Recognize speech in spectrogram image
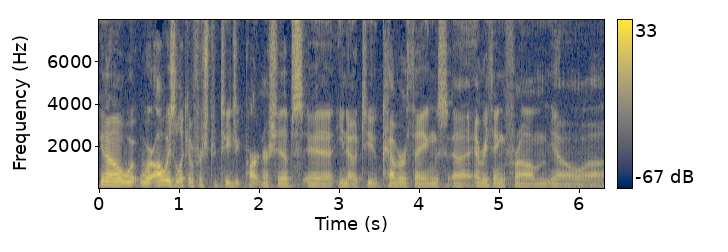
You know, we're- we're always looking for strategic partnerships, uh, you know, to cover things, uh, everything from, you know, uh,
